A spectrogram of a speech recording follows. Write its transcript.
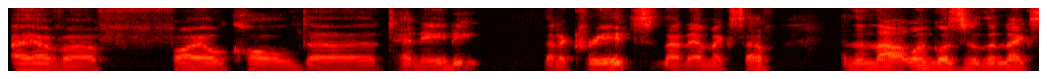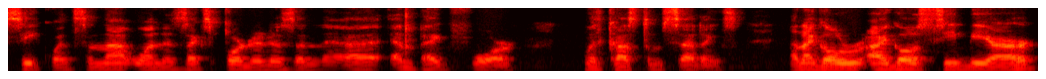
I have a file called uh, 1080 that it creates, that MXF, and then that one goes into the next sequence, and that one is exported as an uh, MPEG 4 with custom settings. And I go, I go CBR,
